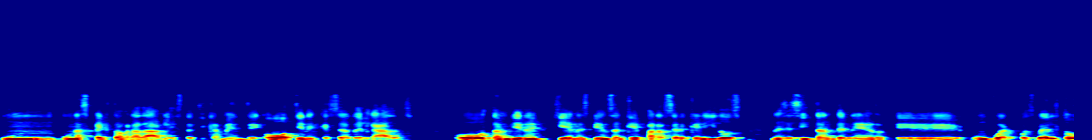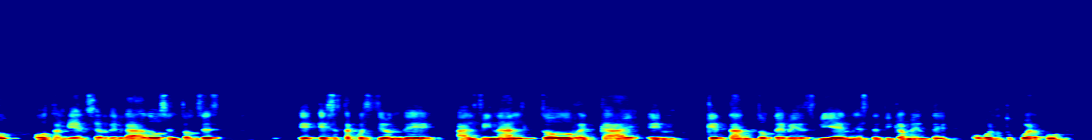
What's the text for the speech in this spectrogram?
un, un, aspecto agradable estéticamente o tienen que ser delgados. O también hay quienes piensan que para ser queridos necesitan tener eh, un cuerpo esbelto o también ser delgados. Entonces, e, es esta cuestión de, al final, todo recae en qué tanto te ves bien estéticamente o bueno, tu cuerpo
